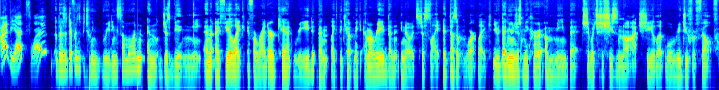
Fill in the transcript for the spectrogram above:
IVX, what? There's a difference between reading someone and just being me. And I feel like if a writer can't read, then like they can't make Emma read, then you know it's just like it doesn't work. Like you, then you just make her a mean bitch, which she's not. She will read you for filth.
